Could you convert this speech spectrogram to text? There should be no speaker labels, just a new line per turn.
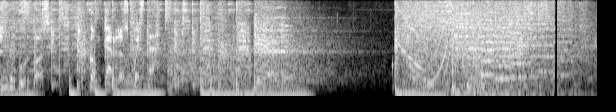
Vive Burgos con Carlos Cuesta.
